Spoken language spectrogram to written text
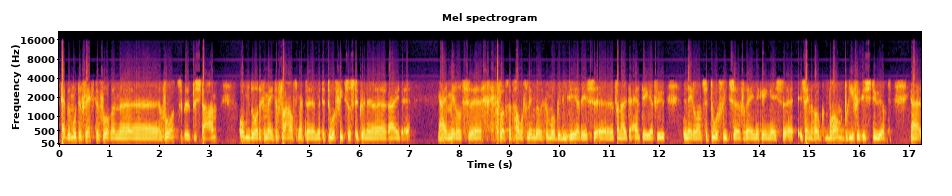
hebben moeten vechten voor een uh, voortbestaan. Om door de gemeente Vaals met de, met de tourfietsers te kunnen rijden ja, inmiddels, uh, ik geloof dat half Limburg gemobiliseerd is vanuit de NTFU, de Nederlandse Tourfietsvereniging, is, zijn er ook brandbrieven gestuurd. Ja,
